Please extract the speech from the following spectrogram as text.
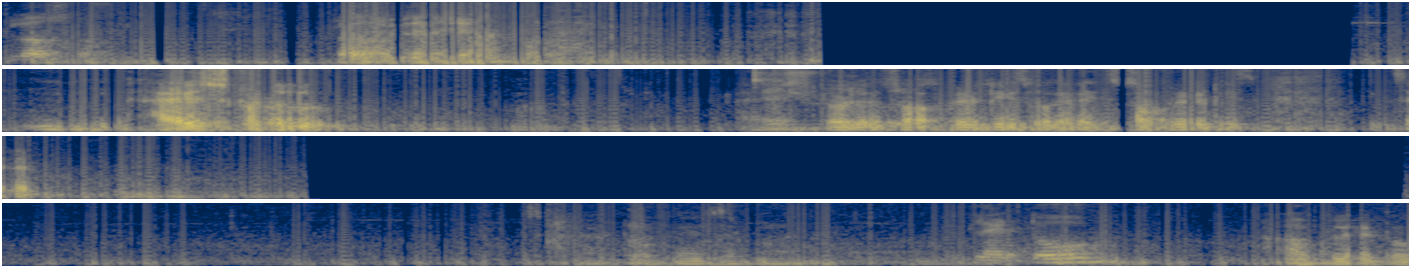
फिलॉसॉफी फिलॉसॉफीला विषय कोण आहे ॲरिस्टॉटल ॲरिस्टॉटल सॉक्रेटिस वगैरे सॉक्रेटिस एक्झॅक्ट प्लॅटो हा प्लॅटो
